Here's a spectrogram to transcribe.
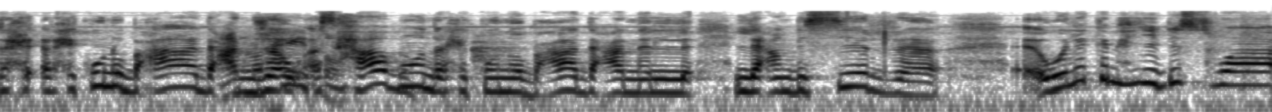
رح رح يكونوا بعاد عن, عن جو أصحابهم رح يكونوا بعاد عن اللي عم بيصير. ولكن هي بيسوى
